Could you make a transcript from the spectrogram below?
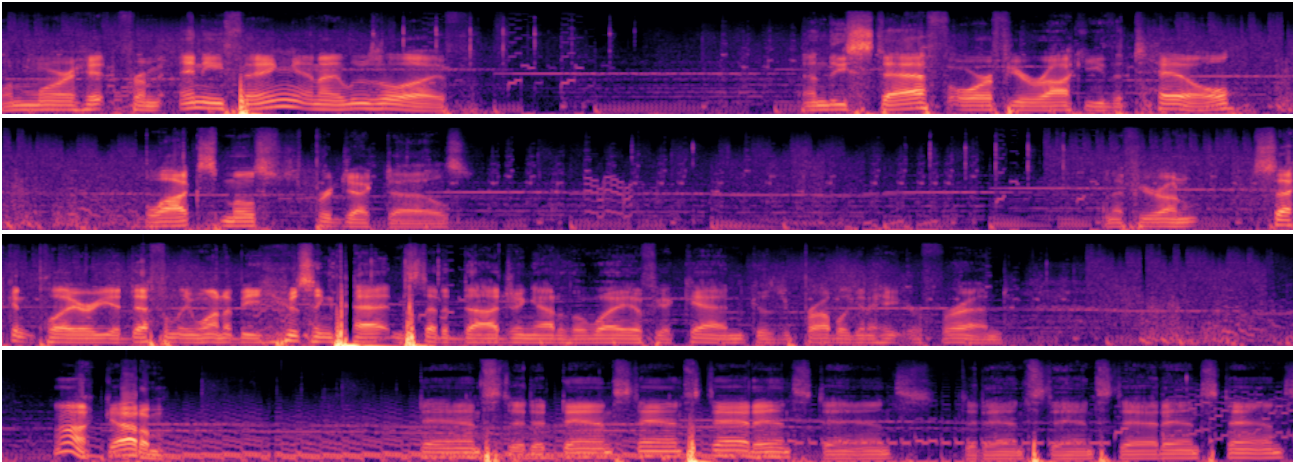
One more hit from anything, and I lose a life. And the staff, or if you're Rocky, the tail, blocks most projectiles. And if you're on second player, you definitely want to be using that instead of dodging out of the way if you can, because you're probably going to hit your friend. Ah, got him. Dance, da da dance, dance, da dance, dance, da dance, dance, da dance, dance.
